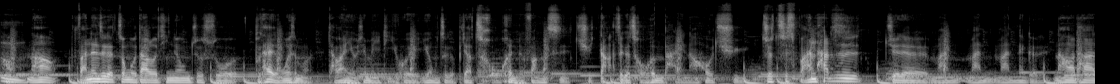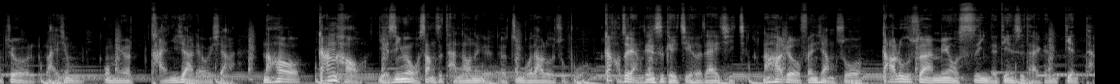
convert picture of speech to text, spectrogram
嗯，然后反正这个中国大陆听众就说不太懂为什么台湾有些媒体会用这个比较仇恨的方式去打这个仇恨牌，然后去就就是反正他就是觉得蛮 蛮蛮那个的，然后他就来信我们要谈一下聊一下，然后刚好也是因为我上次谈到那个中国大陆的主播，刚好这两件事可以结合在一起讲，然后他就分享说，大陆虽然没有私营的电视台跟电台，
